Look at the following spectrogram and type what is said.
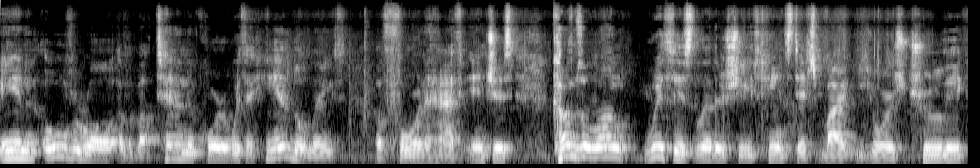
and an overall of about 10 and a quarter with a handle length of four and a half inches. Comes along with this leather sheath, hand stitched by yours truly.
